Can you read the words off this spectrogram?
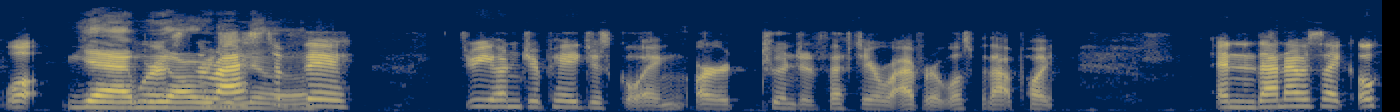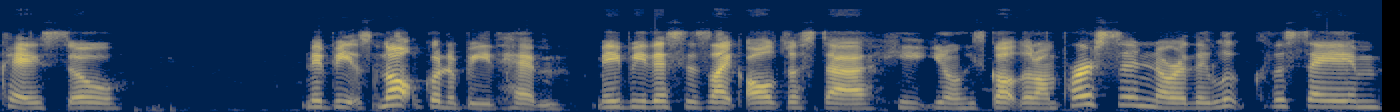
what Yeah, we where's already the rest know. of the 300 pages going or 250 or whatever it was by that point. And then i was like okay so maybe it's not going to be him. Maybe this is like all just a he you know he's got the wrong person or they look the same.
